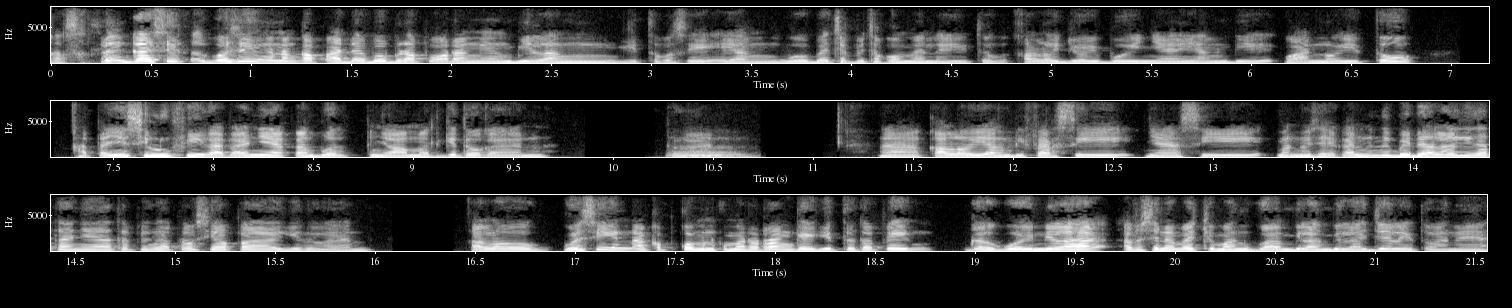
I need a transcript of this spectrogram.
enggak sih gue sih nangkap ada beberapa orang yang bilang gitu sih yang gue baca baca komennya itu. Kalau Joy Boy-nya yang di Wano itu katanya si Luffy katanya akan buat penyelamat gitu kan. Gitu kan. hmm, nah kalau yang di versinya si manusia kan ini beda lagi katanya tapi nggak tahu siapa gitu kan kalau gue sih nangkap komen-komen orang kayak gitu tapi gak gue inilah apa sih namanya cuman gue ambil-ambil aja lah itu aneh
